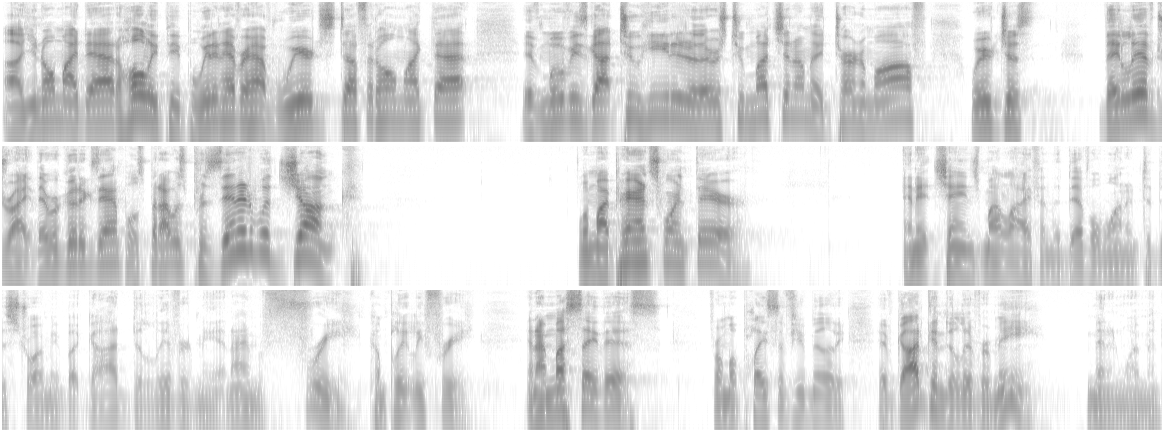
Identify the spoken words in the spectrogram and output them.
Uh, you know my dad. Holy people. We didn't ever have weird stuff at home like that. If movies got too heated or there was too much in them, they'd turn them off. We were just, they lived right. They were good examples. But I was presented with junk when my parents weren't there. And it changed my life, and the devil wanted to destroy me, but God delivered me, and I'm free, completely free. And I must say this from a place of humility if God can deliver me, men and women,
